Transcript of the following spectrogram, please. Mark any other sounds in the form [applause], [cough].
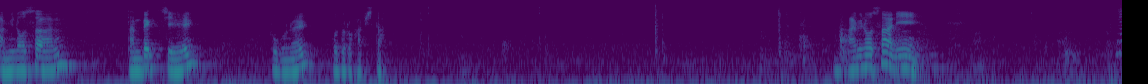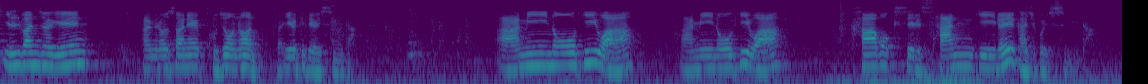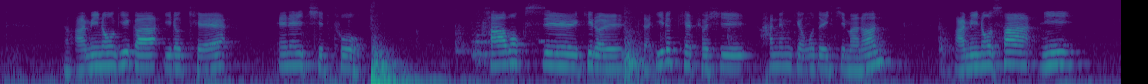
아미노산, 단백질 부분을 보도록 합시다. 아미노산이 일반적인 아미노산의 구조는 이렇게 되어 있습니다. 아미노기와 아미노기와 카복실 산기를 가지고 있습니다. 아미노기가 이렇게 NH2 카복실기를 이렇게 표시하는 경우도 있지만은 아미노산이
